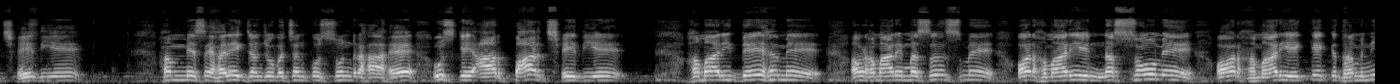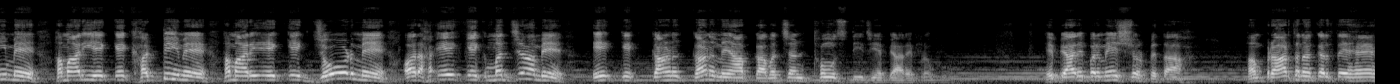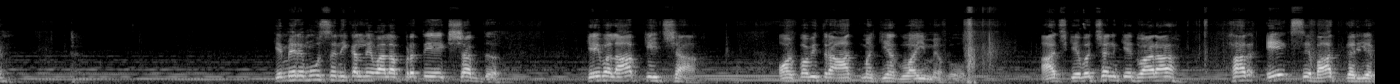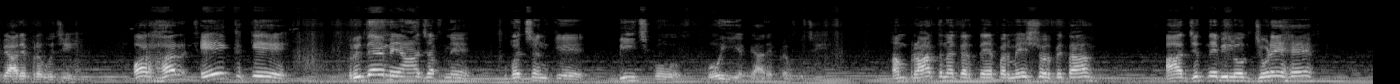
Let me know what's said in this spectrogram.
छेदिए हम में से हर एक जन जो वचन को सुन रहा है, उसके आर पार छेदिए हमारी देह में और हमारे मसल्स में और हमारी नसों में और हमारी एक एक धमनी में, हमारी एक एक हड्डी में, हमारी एक एक जोड़ में और एक एक मज्जा में एक एक कण कण में आपका वचन ठूंस दीजिए प्यारे प्रभु। हे प्यारे परमेश्वर पिता, हम प्रार्थना करते हैं कि मेरे मुँह से निकलने वाला प्रत्येक शब्द केवल आपकी इच्छा और पवित्र आत्मा की अगुवाई में हो। आज के वचन के द्वारा हर एक से बात करिए प्यारे प्रभु जी। और हर एक के हृदय में आज अपने वचन के बीज को बोइए प्यारे प्रभु जी। हम प्रार्थना करते हैं, परमेश्वर पिता, आज जितने भी लोग जुड़े हैं,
